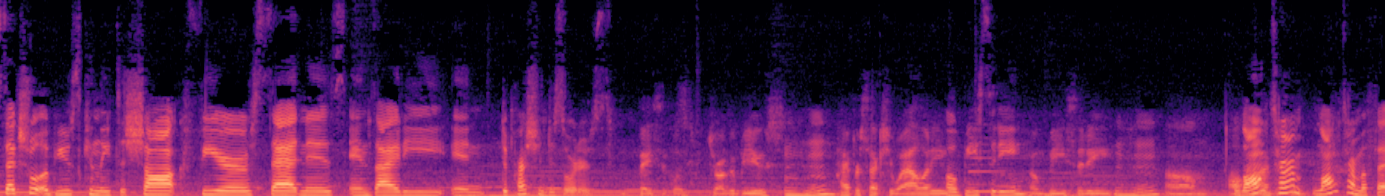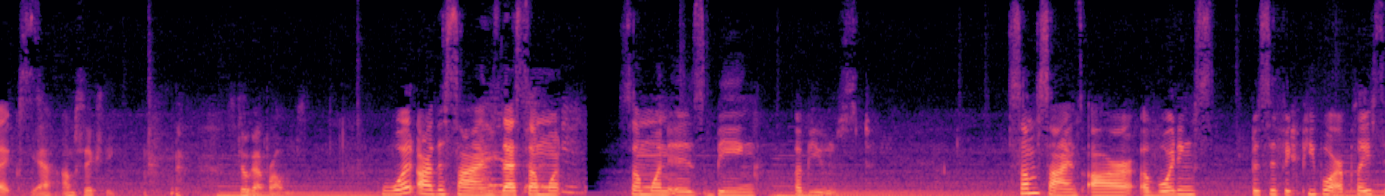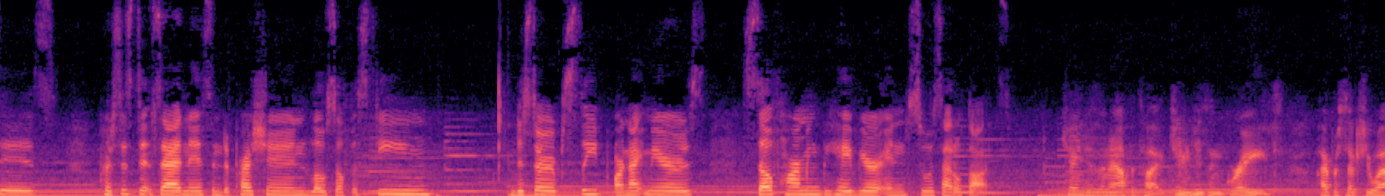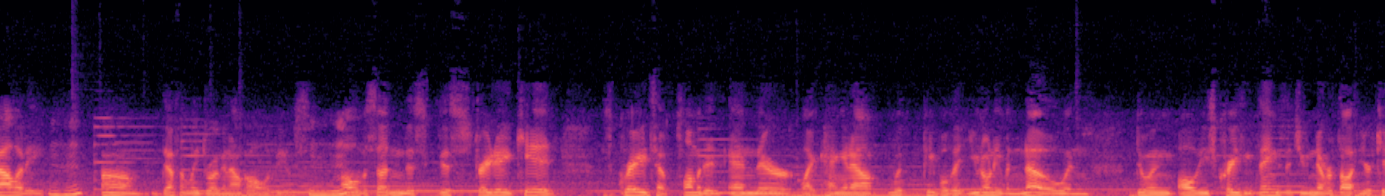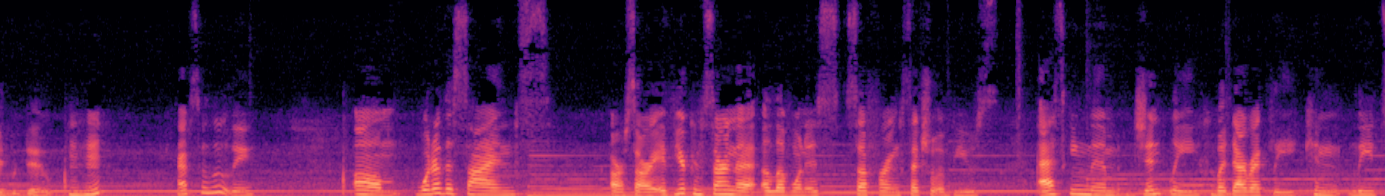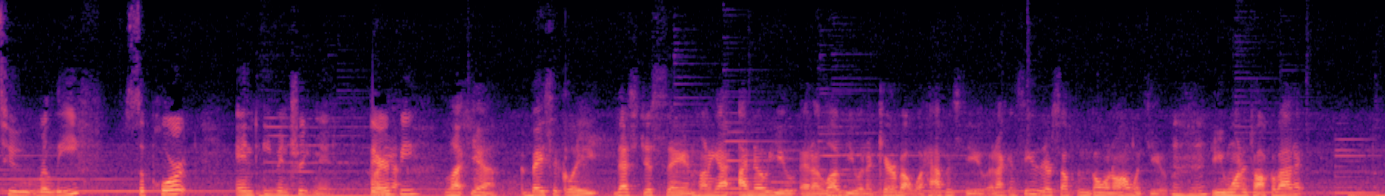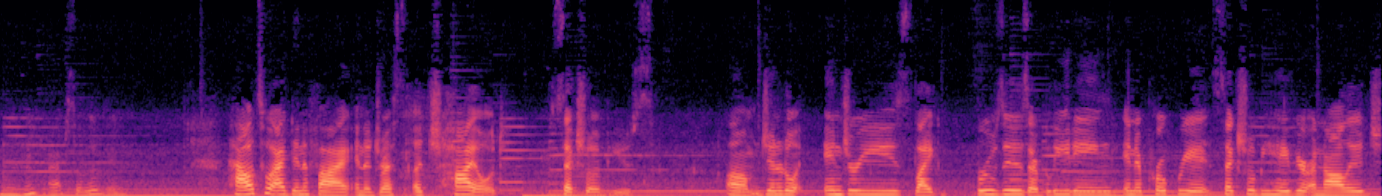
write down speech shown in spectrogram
Sexual abuse can lead to shock, fear, sadness, anxiety, and depression disorders. Basically, drug abuse, hmm hypersexuality, Obesity. obesity, hmm um, long term long term effects. Yeah, I'm 60. Still got problems. What are the signs that someone someone is being abused? Some signs are avoiding specific people or places, persistent sadness and depression, low self-esteem, disturbed sleep or nightmares, self-harming behavior and suicidal thoughts. Changes in appetite, changes Mm-hmm. in grades, hypersexuality, Mhm. um, definitely drug and alcohol abuse. Mhm. All of a sudden, this this straight A kid, his grades have plummeted, and they're like hanging out with people that you don't even know and doing all these crazy things that you never thought your kid would do. Mhm. Absolutely. Um, what are the signs? Or sorry, if you're concerned that a loved one is suffering sexual abuse, asking them gently but directly can lead to relief, support, and even treatment. Therapy. Like, yeah, basically, that's just saying, honey, I, I know you and I love you and I care about what happens to you and I can see there's something going on with you. Mhm. Do you want to talk about it? hmm Absolutely. How to identify and address a child sexual abuse. Um, genital injuries like bruises or bleeding, inappropriate sexual behavior or knowledge,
